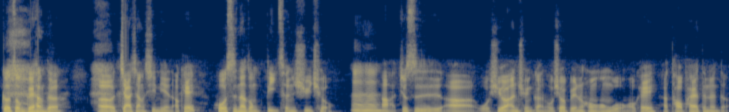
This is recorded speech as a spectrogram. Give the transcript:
各种各样的呃假想信念，OK，或是那种底层需求，嗯嗯，啊，就是啊、呃，我需要安全感，我需要别人哄哄我，OK，啊，讨拍等等的，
